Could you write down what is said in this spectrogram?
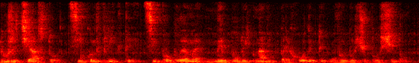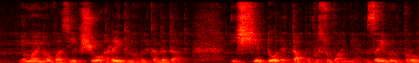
Дуже часто ці конфлікти, ці проблеми не будуть навіть переходити у виборчу площину. Я маю на увазі, якщо рейтинговий кандидат іще до етапу висування заявив про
